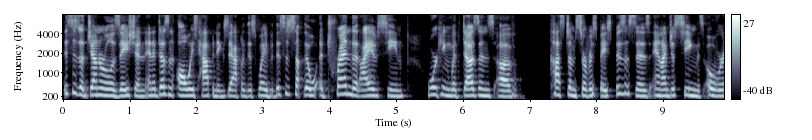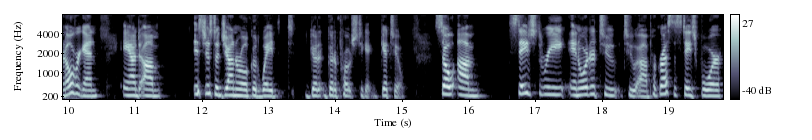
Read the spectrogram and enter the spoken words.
This is a generalization and it doesn't always happen exactly this way, but this is a trend that I have seen working with dozens of custom service based businesses. And I'm just seeing this over and over again. And um, it's just a general good way, to, good, good approach to get, get to. So, um, stage three in order to to uh, progress to stage four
